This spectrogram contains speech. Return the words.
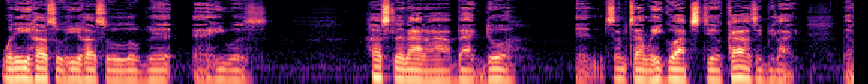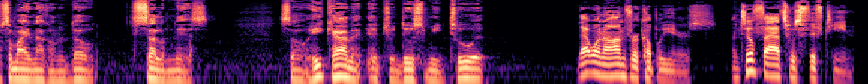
when he hustled, he hustled a little bit, and he was hustling out of our back door. And sometimes when he go out to steal cars, he'd be like, "If somebody knock on the door, sell him this." So he kind of introduced me to it. That went on for a couple years until Fatz was 15.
